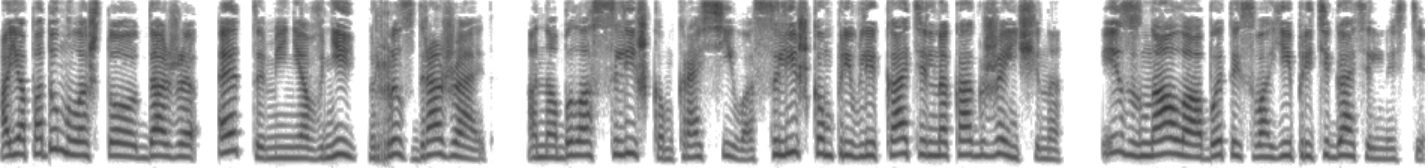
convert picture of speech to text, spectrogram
а я подумала, что даже это меня в ней раздражает. Она была слишком красива, слишком привлекательна как женщина и знала об этой своей притягательности.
